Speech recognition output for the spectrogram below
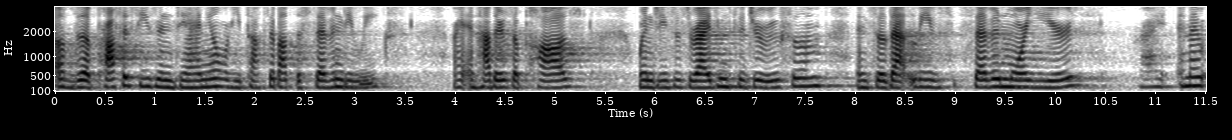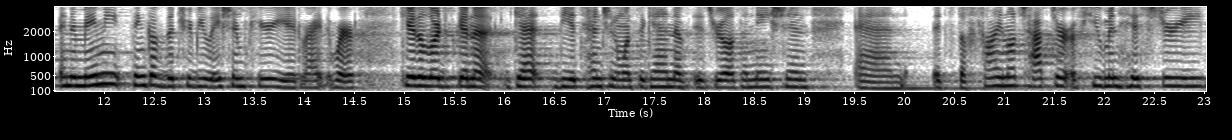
of the prophecies in Daniel where he talks about the 70 weeks, right, and how there's a pause when Jesus rides into Jerusalem. And so that leaves seven more years, right? And, I, and it made me think of the tribulation period, right? Where here the Lord is going to get the attention once again of Israel as a nation. And it's the final chapter of human history.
